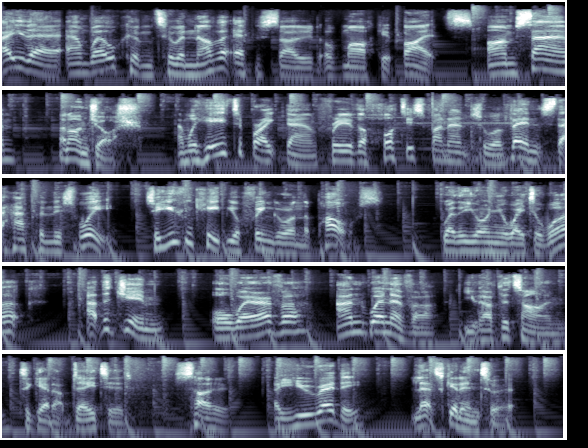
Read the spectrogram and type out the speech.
Hey there, and welcome to another episode of Market Bites. I'm Sam. And I'm Josh. And we're here to break down three of the hottest financial events that happened this week so you can keep your finger on the pulse. Whether you're on your way to work, at the gym, or wherever and whenever you have the time to get updated. So, are you ready? Let's get into it.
